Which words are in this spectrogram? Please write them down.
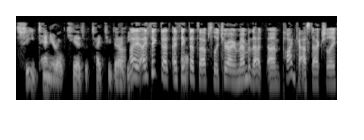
see 10 year old kids with type 2 Yeah, diabetes. I, I think that I think Uh, that's absolutely true. I remember that um, podcast actually,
